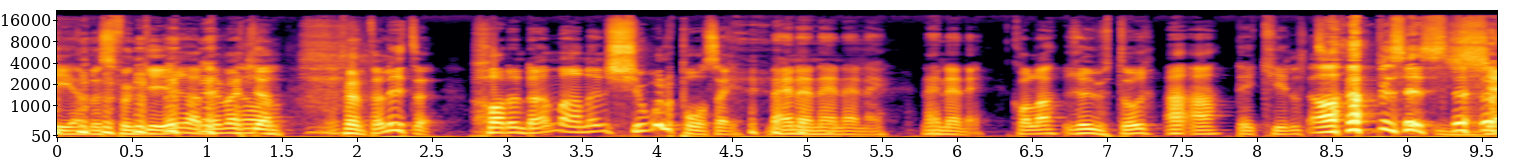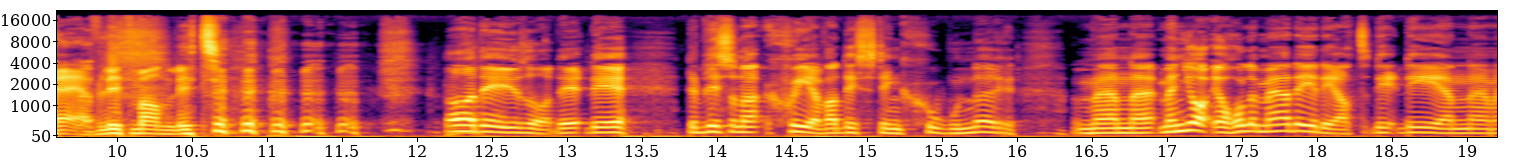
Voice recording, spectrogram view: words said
genus fungerar. Det är verkligen, vänta lite, har den där mannen kjol på sig? Nej, nej, nej, nej, nej, nej, nej, nej. Kolla, rutor, ah, ah, det är kilt. Ja, precis. Jävligt manligt. Ja, det är ju så. Det, det, det blir sådana skeva distinktioner. Men, eh, men ja, jag håller med dig i det att det, det är en... eh,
